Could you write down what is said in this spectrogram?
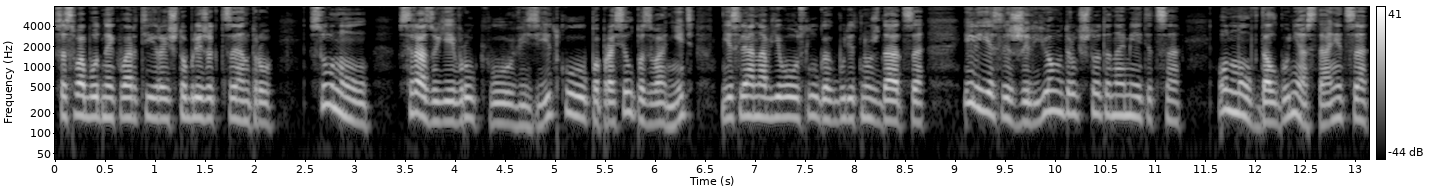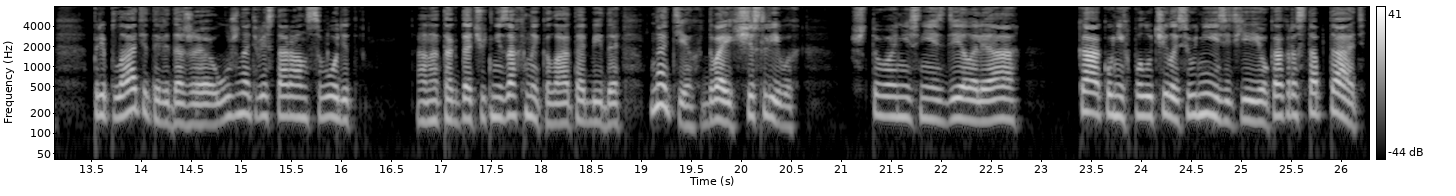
со свободной квартирой, что ближе к центру. Сунул сразу ей в руку визитку, попросил позвонить, если она в его услугах будет нуждаться, или если с жильем вдруг что-то наметится. Он, мол, в долгу не останется, приплатит или даже ужинать в ресторан сводит. Она тогда чуть не захныкала от обиды на тех двоих счастливых. Что они с ней сделали, а? Как у них получилось унизить ее, как растоптать?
